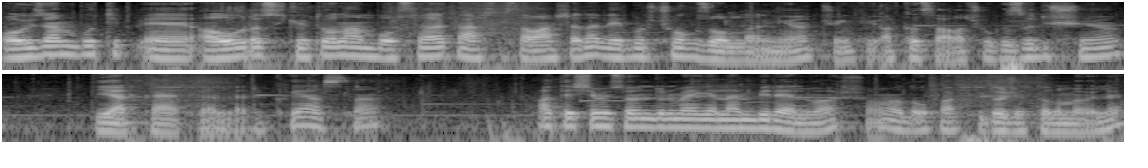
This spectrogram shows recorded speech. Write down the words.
O yüzden bu tip e, aurası kötü olan bosslara karşı savaşlarda Weber çok zorlanıyor. Çünkü akıl sağlığı çok hızlı düşüyor. Diğer karakterlere kıyasla. Ateşimi söndürmeye gelen bir el var. Ona da ufak bir dodge atalım öyle.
